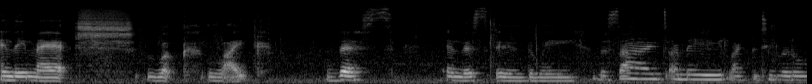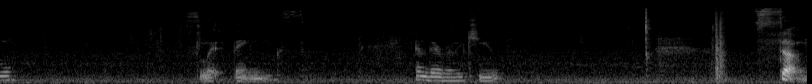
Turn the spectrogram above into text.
And they match, look like this and this is the way the sides are made like the two little slit things and they're really cute so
